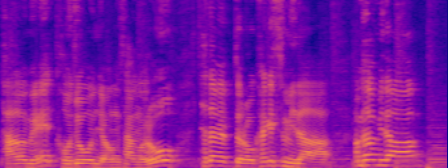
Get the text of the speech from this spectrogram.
다음에 더 좋은 영상으로 찾아뵙도록 하겠습니다. 감사합니다.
